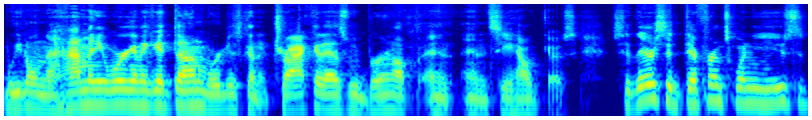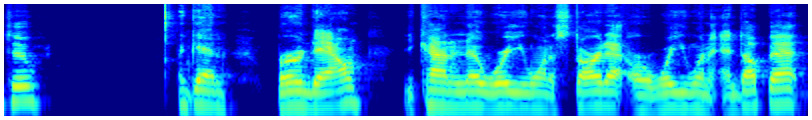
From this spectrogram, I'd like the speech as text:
we don't know how many we're going to get done. We're just going to track it as we burn up and, and see how it goes. So there's a difference when you use the two. Again, burn down, you kind of know where you want to start at or where you want to end up at.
